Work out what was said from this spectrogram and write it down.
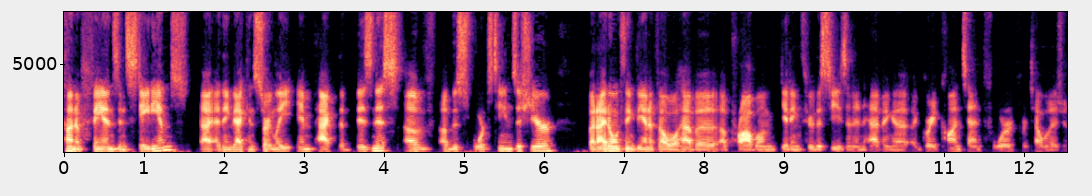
ton of fans in stadiums. I, I think that can certainly impact the business of, of the sports teams this year. But I don't think the NFL will have a, a problem getting through the season and having a, a great content for, for television.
